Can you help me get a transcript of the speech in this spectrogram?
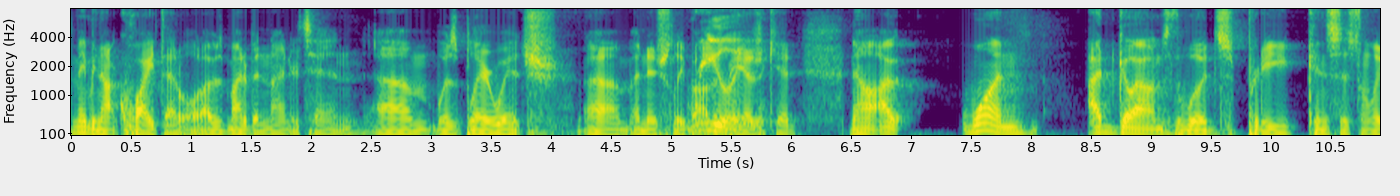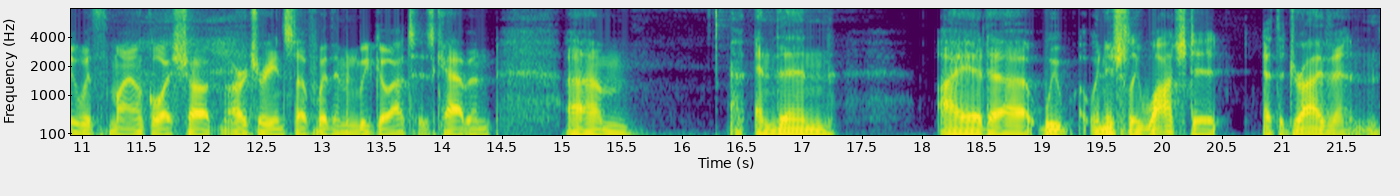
maybe not quite that old. I was might have been nine or 10. Um, was Blair Witch um, initially bothered Really? me as a kid. Now, I one, I'd go out into the woods pretty consistently with my uncle. I shot archery and stuff with him, and we'd go out to his cabin. Um, and then I had uh, we initially watched it at the drive-in,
